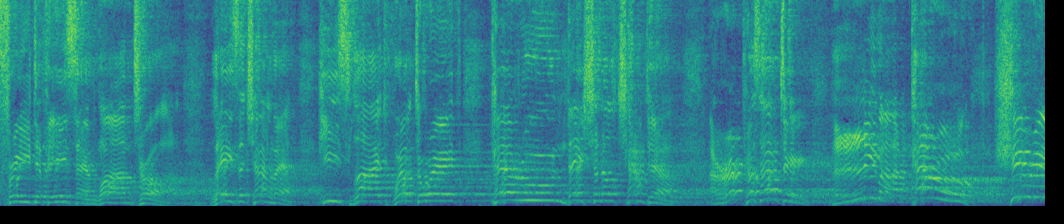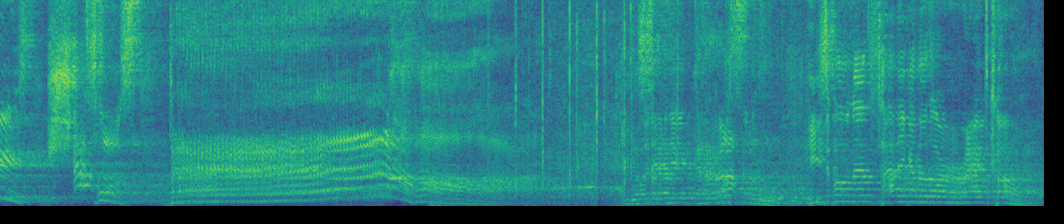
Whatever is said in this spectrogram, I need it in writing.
three defeats and one draw. Ladies and gentlemen, he's light welterweight Peru national champion. Representing Lima, Peru, here is Chasos Bravo. He was a Krasnodu. He's opponent fighting under the red corner.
